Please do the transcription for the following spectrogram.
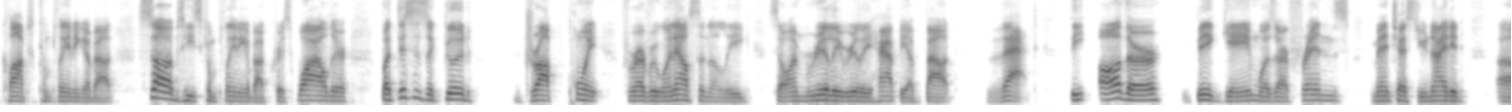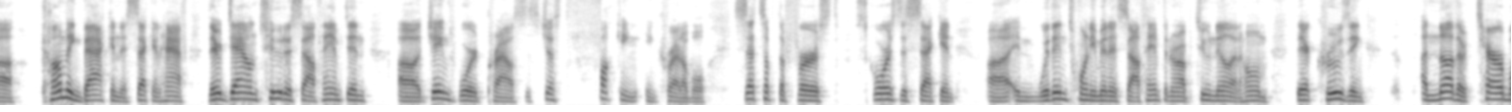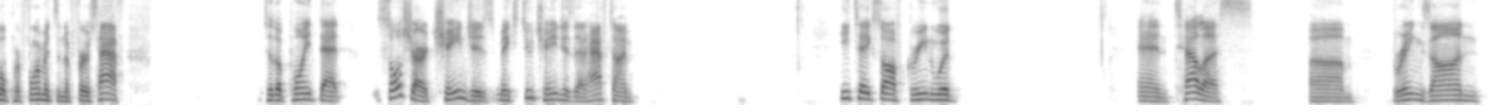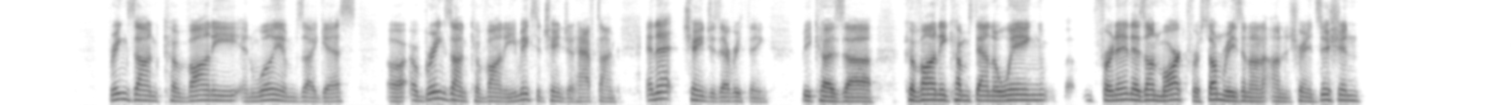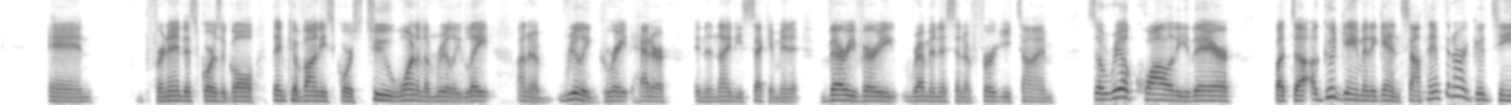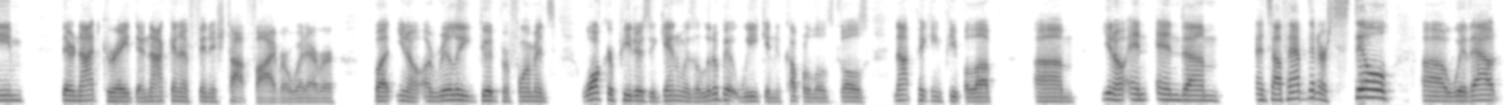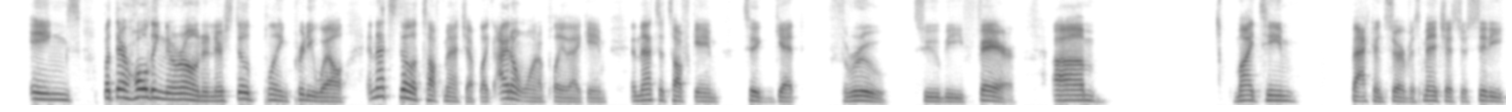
Klopp's complaining about subs. He's complaining about Chris Wilder. But this is a good drop point for everyone else in the league. So I'm really, really happy about that. The other big game was our friends Manchester United uh, coming back in the second half. They're down two to Southampton. Uh, James Ward Prowse is just fucking incredible. Sets up the first, scores the second. Uh, and within 20 minutes, Southampton are up 2 0 at home. They're cruising another terrible performance in the first half to the point that Solskjaer changes, makes two changes at halftime. He takes off Greenwood and Telles, um, brings on brings on Cavani and Williams, I guess, or, or, brings on Cavani. He makes a change at halftime, and that changes everything because uh, Cavani comes down the wing. Fernandes unmarked for some reason on, on a transition and Fernandes scores a goal. Then Cavani scores two, one of them really late on a really great header in the 92nd minute. Very, very reminiscent of Fergie time. So real quality there, but uh, a good game. And again, Southampton are a good team. They're not great. They're not going to finish top five or whatever. But you know, a really good performance. Walker Peters again was a little bit weak in a couple of those goals, not picking people up. Um, you know, and and um, and Southampton are still uh, without Ings, but they're holding their own and they're still playing pretty well. And that's still a tough matchup. Like, I don't want to play that game. And that's a tough game to get through, to be fair. Um, my team back in service. Manchester City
